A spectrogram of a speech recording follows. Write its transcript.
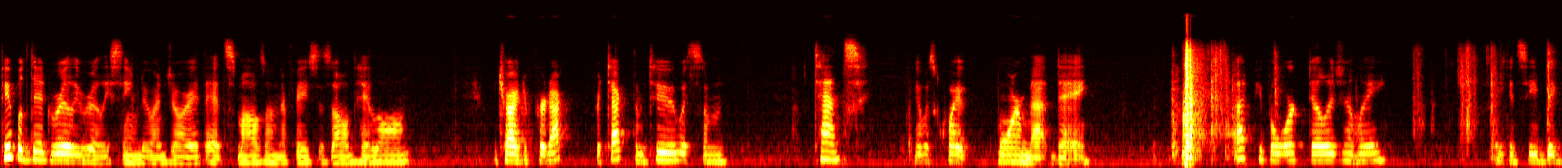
people did really, really seem to enjoy it. They had smiles on their faces all day long. We tried to protect, protect them too with some tents. It was quite warm that day. But people worked diligently. You can see big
